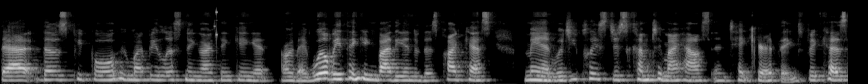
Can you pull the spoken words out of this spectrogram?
that those people who might be listening are thinking it, or they will be thinking by the end of this podcast, man, would you please just come to my house and take care of things? Because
